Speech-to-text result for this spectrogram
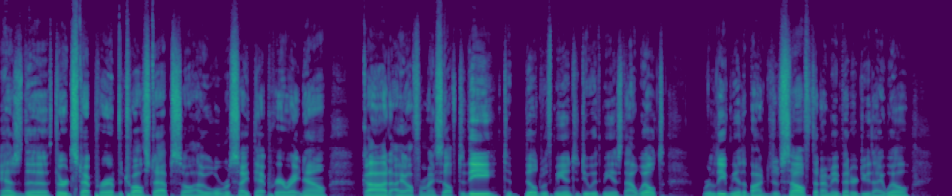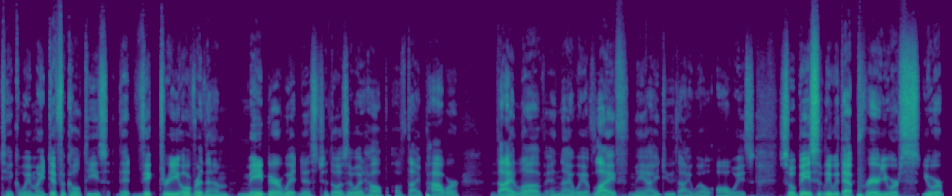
as the third step prayer of the 12 steps. So I will recite that prayer right now. God, I offer myself to thee to build with me and to do with me as thou wilt. Relieve me of the bondage of self that I may better do thy will. Take away my difficulties, that victory over them may bear witness to those that would help of thy power, thy love, and thy way of life. May I do thy will always. So basically, with that prayer, you are you are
